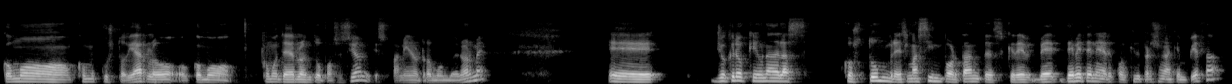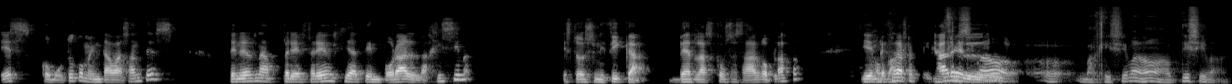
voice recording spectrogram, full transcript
cómo, cómo custodiarlo o cómo, cómo, tenerlo en tu posesión, que es también otro mundo enorme, eh, yo creo que una de las costumbres más importantes que debe, debe, tener cualquier persona que empieza es, como tú comentabas antes, tener una preferencia temporal bajísima. Esto significa ver las cosas a largo plazo y empezar a practicar el... bajísima, no, altísima.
